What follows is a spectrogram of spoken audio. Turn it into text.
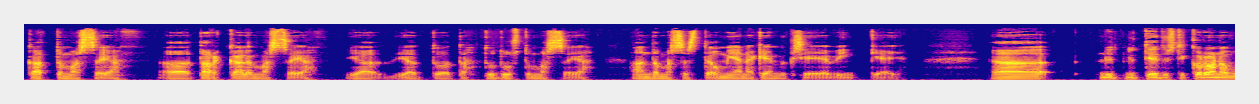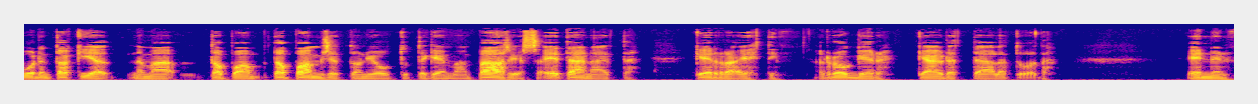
katsomassa ja ää, tarkkailemassa ja, ja, ja tuota, tutustumassa ja antamassa sitten omia näkemyksiä ja vinkkejä. Ää, nyt, nyt tietysti koronavuoden takia nämä tapa, tapaamiset on jouttu tekemään pääasiassa etänä, että kerran ehti Roger käydä täällä tuota ennen,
